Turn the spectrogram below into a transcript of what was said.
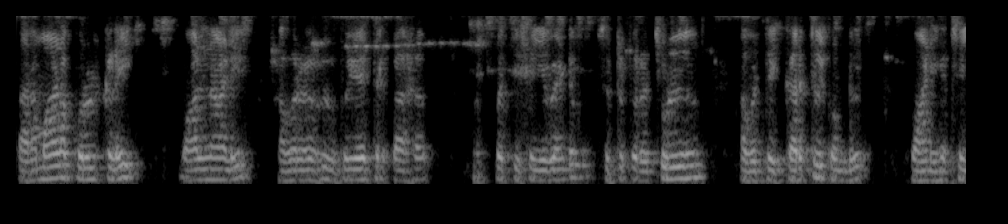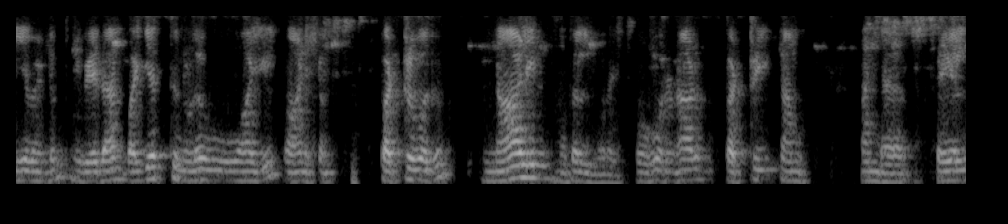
தரமான பொருட்களை வாழ்நாளில் அவர்கள் உபயோகத்திற்காக உற்பத்தி செய்ய வேண்டும். சுற்றுப்புற சூழலும் அவற்றை கருத்தில் கொண்டு வாணிகம் செய்ய வேண்டும். இவைதான் வையத்து நுழைவு வாயில் வாணிகம் பற்றுவதும் நாளின் முதல் முறை. ஒவ்வொரு நாளும் பற்றி நாம் அந்த செயல்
